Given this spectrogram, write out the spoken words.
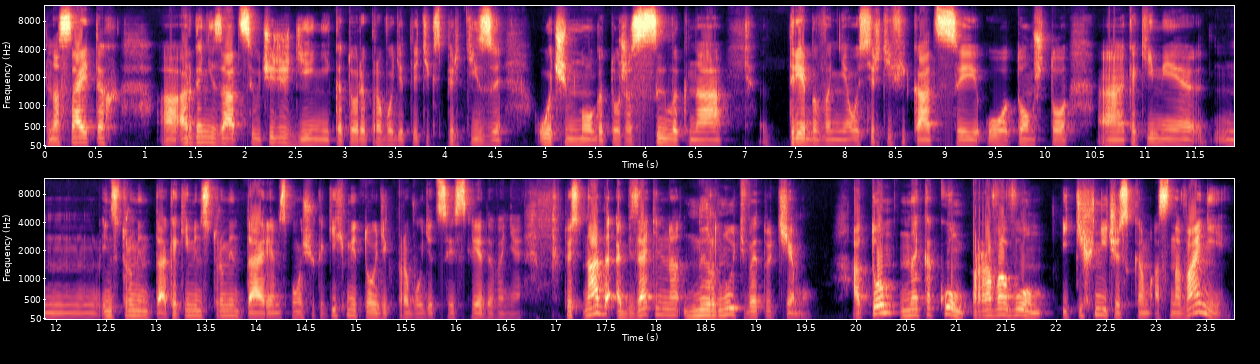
На сайтах а, организаций, учреждений, которые проводят эти экспертизы. Очень много тоже ссылок на требования о сертификации, о том, что а, какими, инструмента, каким инструментарием, с помощью каких методик проводятся исследования. То есть надо обязательно нырнуть в эту тему. О том, на каком правовом и техническом основании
